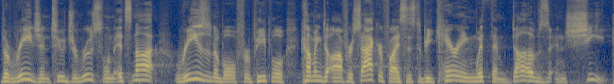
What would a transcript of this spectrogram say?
the region to Jerusalem. It's not reasonable for people coming to offer sacrifices to be carrying with them doves and sheep.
